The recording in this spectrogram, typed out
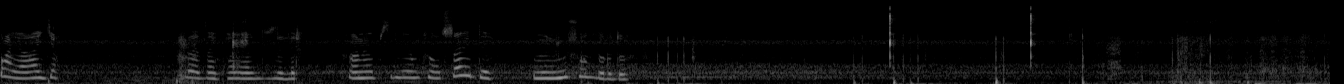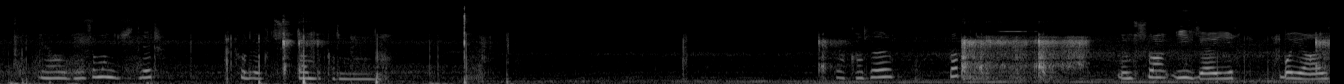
Bayağı iyi. Birazdan kamera düzelir. Şu an yemiş olsaydı ölmüş olurdu. Ne zaman düzelir? Şuradaki tuştan bakalım onda. Bakalım. Hop. Benim şu an iyi ya iyi. Bayağı iyi.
